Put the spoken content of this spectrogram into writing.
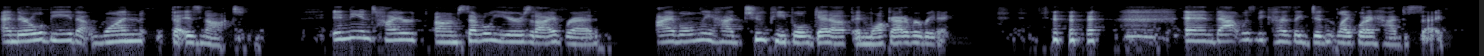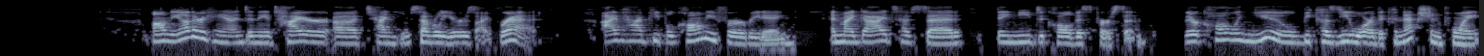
And there will be that one that is not. In the entire um, several years that I've read, I've only had two people get up and walk out of a reading. and that was because they didn't like what I had to say. On the other hand, in the entire uh, 10, several years I've read, I've had people call me for a reading, and my guides have said they need to call this person. They're calling you because you are the connection point,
